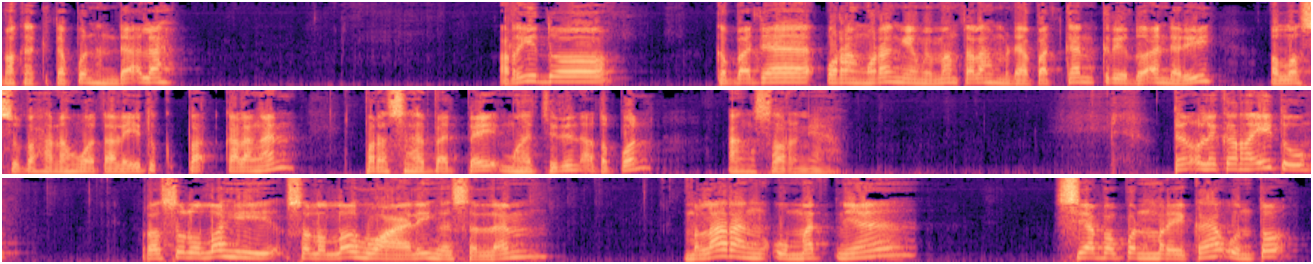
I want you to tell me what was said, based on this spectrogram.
maka kita pun hendaklah ridho kepada orang-orang yang memang telah mendapatkan keridoan dari Allah Subhanahu wa taala itu kalangan para sahabat baik muhajirin ataupun angsornya. Dan oleh karena itu Rasulullah Shallallahu Alaihi Wasallam melarang umatnya siapa pun mereka untuk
